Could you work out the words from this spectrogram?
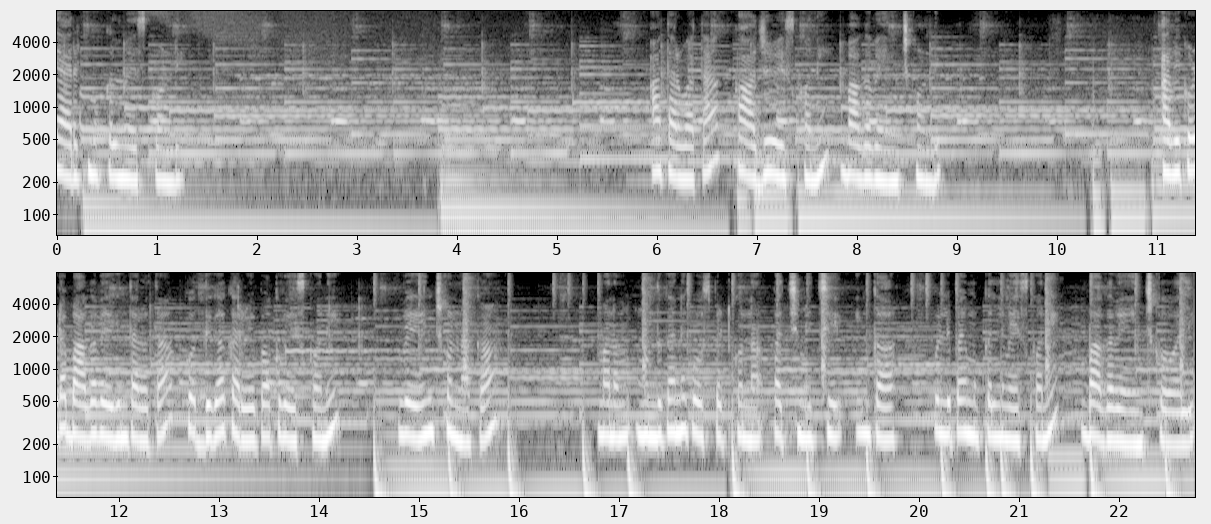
క్యారెట్ ముక్కలను వేసుకోండి. ఆ తర్వాత కాజు వేసుకొని బాగా వేయించుకోండి. అవి కూడా బాగా వేగిన తర్వాత కొద్దిగా కరివేపాకు వేసుకొని వేయించుకున్నాక మనం ముందుగానే కోసి పెట్టుకున్న పచ్చిమిర్చి ఇంకా ఉల్లిపాయ ముక్కల్ని వేసుకొని బాగా వేయించుకోవాలి.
